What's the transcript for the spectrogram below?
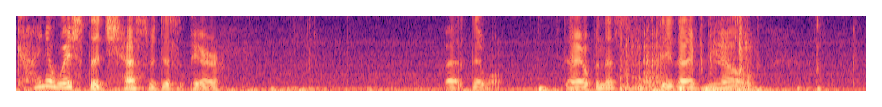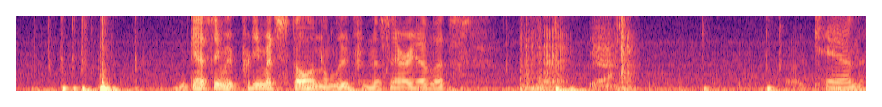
Kind of wish the chest would disappear. But they won't. Did I open this? See, that I... No. Guessing we've pretty much stolen the loot from this area. Let's... Yeah. A can.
